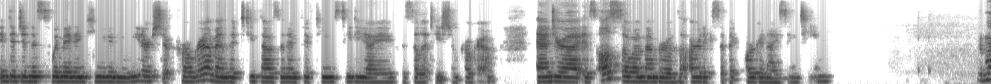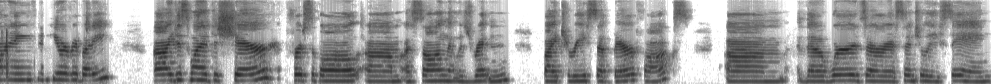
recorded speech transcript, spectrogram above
Indigenous Women in Community Leadership Program and the 2015 CDIA Facilitation Program. Andrea is also a member of the Art Exhibit organizing team. Good morning. Thank you, everybody. I just wanted to share, first of all, um, a song that was written by Theresa Bear Fox. Um, the words are essentially saying,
